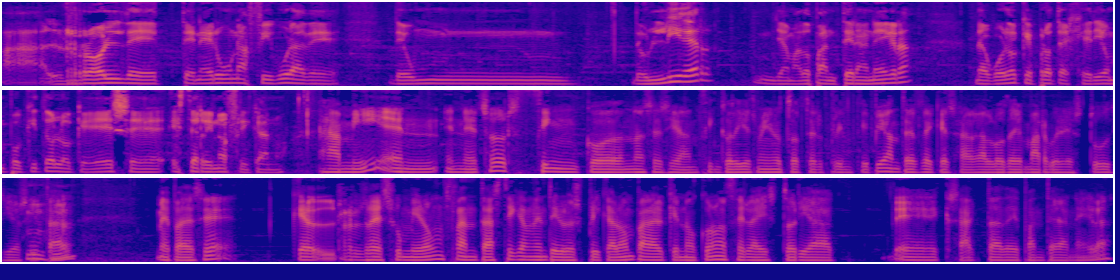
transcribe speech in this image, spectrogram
al rol de tener una figura de, de un de un líder llamado Pantera Negra, de acuerdo, que protegería un poquito lo que es eh, este reino africano. A mí, en, en esos cinco, no sé si eran cinco o diez minutos del principio, antes de que salga lo de Marvel Studios y tal, me parece que resumieron fantásticamente y lo explicaron para el que no conoce la historia eh, exacta de Pantera Negra.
